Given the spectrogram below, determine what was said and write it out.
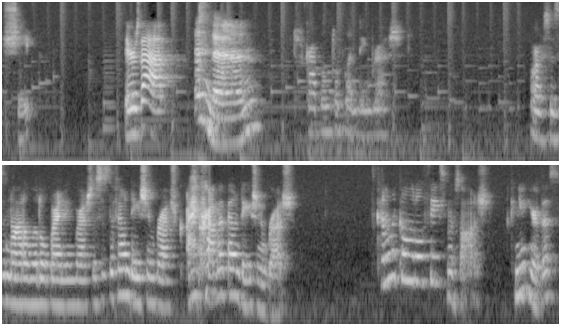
shape. There's that. And then just grab a little blending brush. Or this is not a little blending brush. This is the foundation brush. I grab a foundation brush. It's kind of like a little face massage. Can you hear this?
